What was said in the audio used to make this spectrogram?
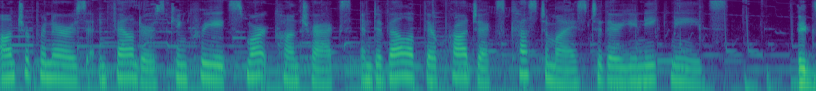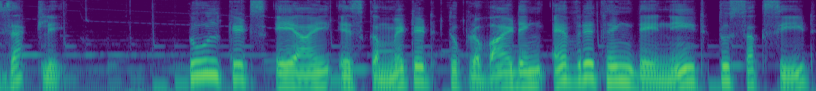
entrepreneurs and founders can create smart contracts and develop their projects customized to their unique needs. Exactly. Tool Kitz AI is committed to providing everything they need to succeed,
